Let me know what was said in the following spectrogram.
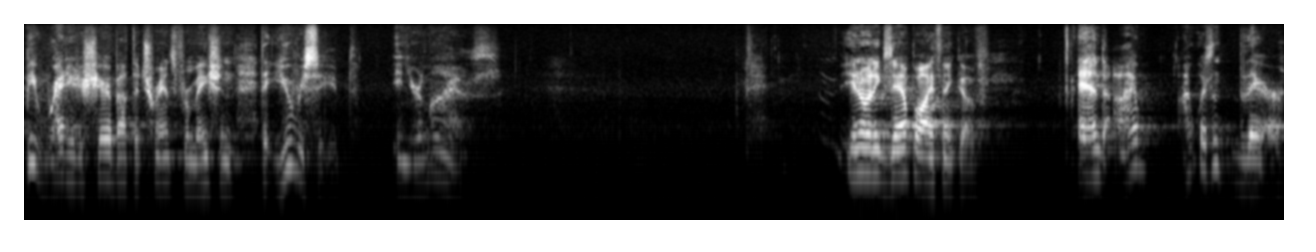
Be ready to share about the transformation that you received in your lives. You know, an example I think of, and I, I wasn't there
